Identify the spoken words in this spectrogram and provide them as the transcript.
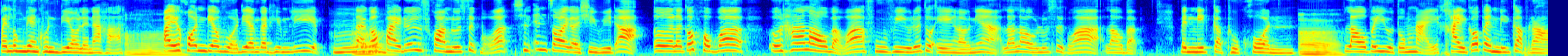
ไปลงเรียนคนเดียวเลยนะคะอ่าไปคนเดียวหัวเดียวกระเทียมลีบอืมแต่ก็ไปด้วยความรู้สึกแบบว่าฉัน enjoy กับชีวิตอะเออแล้วก็พบว่าเออถ้าเราแบบว่า fulfill ด้วยตัวเองแล้วเนี่ย แล้วเรารู้สึกว่าเราแบบเป็นมิตรกับทุกคนอ่าเราไปอยู่ตรงไหนใครก็เป็นมิตรกับเรา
